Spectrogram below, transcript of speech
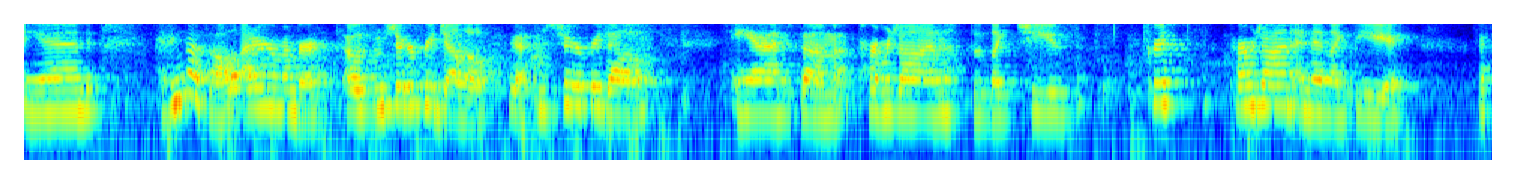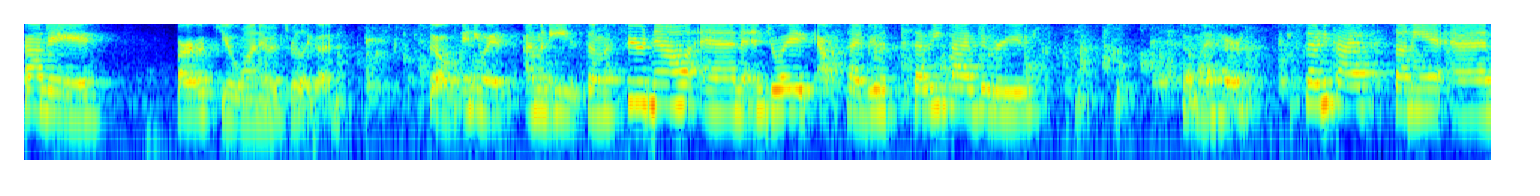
And I think that's all, I don't remember. Oh, some sugar-free Jello. I got some sugar-free Jello and some Parmesan, those like cheese crisps, Parmesan, and then like the, I found a barbecue one. It was really good. So anyways, I'm gonna eat some food now and enjoy outside because it's 75 degrees. Don't mind her. 75, sunny, and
